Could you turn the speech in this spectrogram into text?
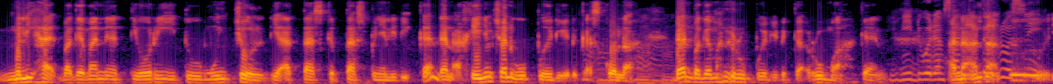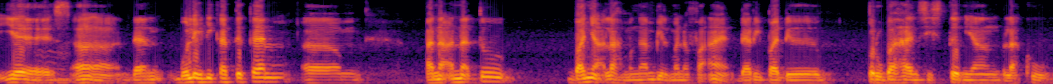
melihat bagaimana teori itu muncul di atas kertas penyelidikan dan akhirnya macam mana rupa dia dekat hmm. sekolah hmm. dan bagaimana rupa dia dekat rumah kan ini dua dalam satu anak-anak terus tu, ni yes hmm. uh, dan boleh dikatakan um, anak-anak tu banyaklah mengambil manfaat daripada perubahan sistem yang berlaku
